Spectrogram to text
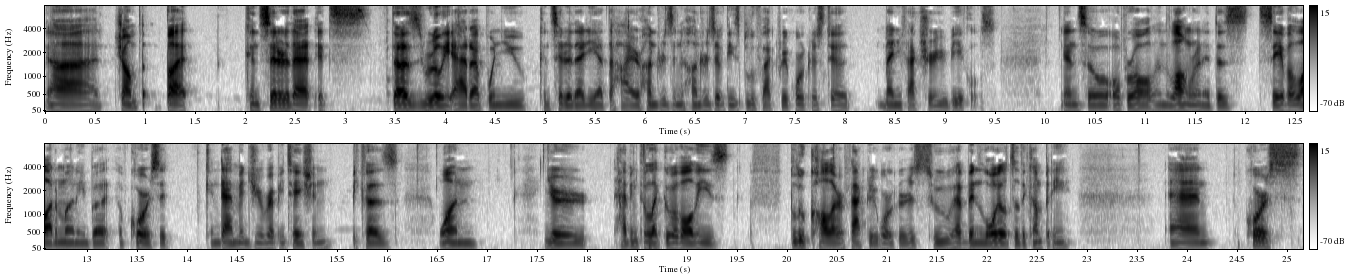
uh, jump, but consider that it's does really add up when you consider that you have to hire hundreds and hundreds of these blue factory workers to manufacture your vehicles. And so overall, in the long run, it does save a lot of money, but of course, it can damage your reputation because one, you're having to let go of all these blue collar factory workers who have been loyal to the company, and of course,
